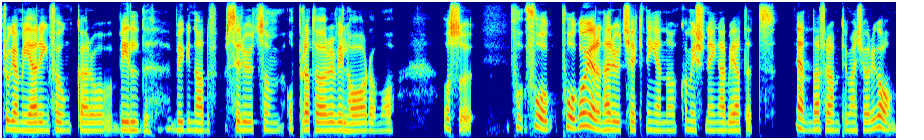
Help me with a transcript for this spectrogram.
programmering funkar och bildbyggnad ser ut som operatörer vill ha dem. Och, och så pågår ju den här utcheckningen och commissioningarbetet ända fram till man kör igång.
